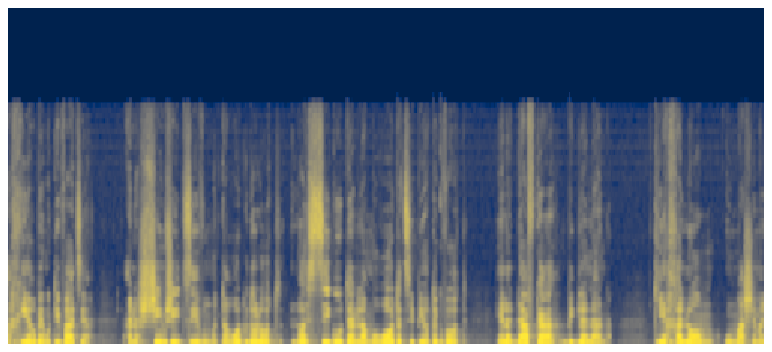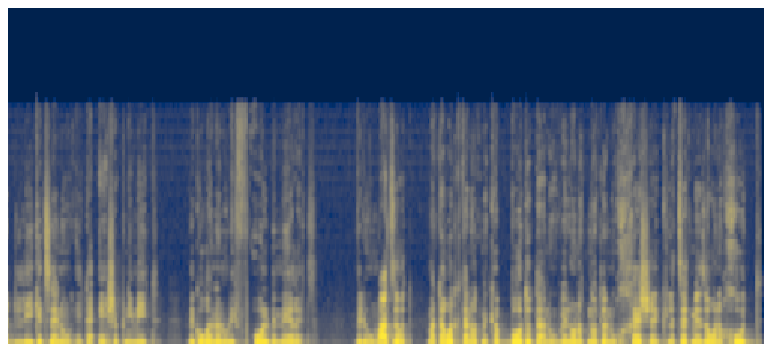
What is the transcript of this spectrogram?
הכי הרבה מוטיבציה. אנשים שהציבו מטרות גדולות לא השיגו אותן למרות הציפיות הגבוהות, אלא דווקא בגללן. כי החלום הוא מה שמדליק אצלנו את האש הפנימית, וגורם לנו לפעול במרץ. ולעומת זאת, מטרות קטנות מקבות אותנו ולא נותנות לנו חשק לצאת מאזור הנוחות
